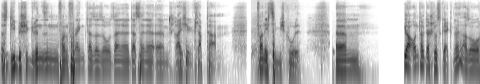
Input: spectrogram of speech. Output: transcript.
das diebische Grinsen von Frank, dass er so seine, dass seine ähm, Streiche geklappt haben. Fand ich ziemlich cool. Ähm, ja, und halt der Schlussgag, ne? Also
